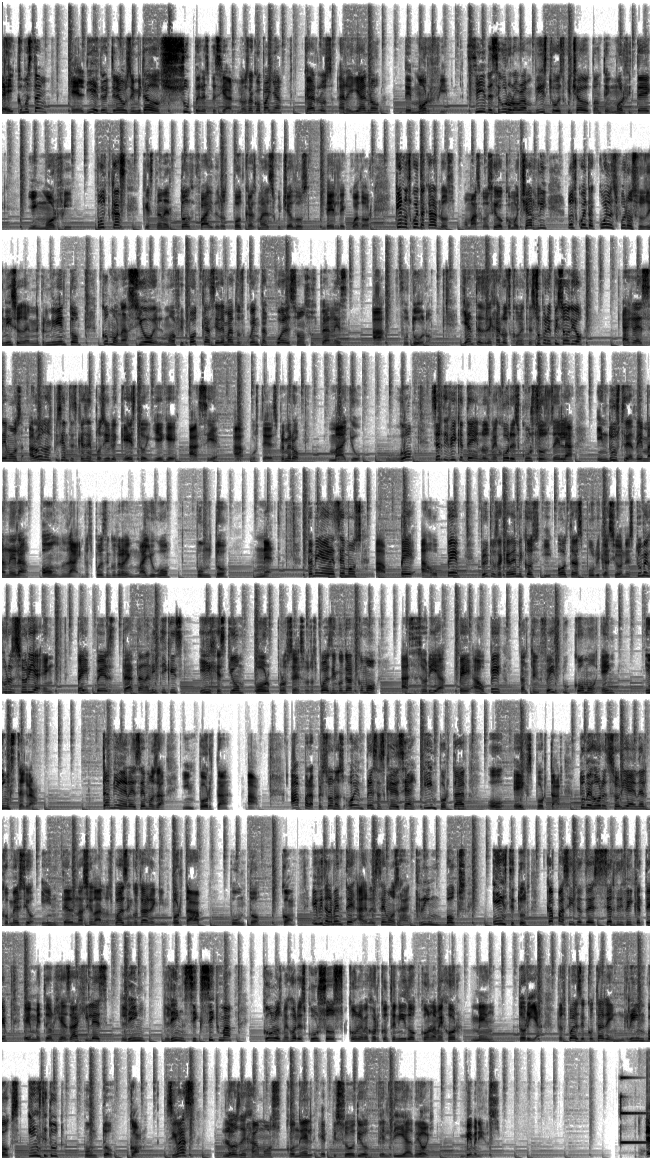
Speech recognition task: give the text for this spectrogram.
Hey, ¿cómo están? El día de hoy tenemos un invitado súper especial. Nos acompaña Carlos Arellano de Morphy. Sí, de seguro lo habrán visto o escuchado tanto en Morphy Tech y en Morphy Podcast, que está en el top 5 de los podcasts más escuchados del Ecuador. ¿Qué nos cuenta Carlos? O más conocido como Charlie, nos cuenta cuáles fueron sus inicios en el emprendimiento, cómo nació el Morphy Podcast y además nos cuenta cuáles son sus planes a futuro. Y antes de dejarlos con este super episodio, agradecemos a los auspiciantes que hacen posible que esto llegue hacia a ustedes. Primero, Mayu Go, certifícate en los mejores cursos de la industria de manera online. Los puedes encontrar en mayugo.net. También agradecemos a PAOP, proyectos académicos y otras publicaciones. Tu mejor asesoría en papers, data analytics y gestión por procesos. Los puedes encontrar como asesoría PAOP tanto en Facebook como en Instagram. También agradecemos a Importa App. App para personas o empresas que desean importar o exportar. Tu mejor asesoría en el comercio internacional. Los puedes encontrar en importaapp.com. Y finalmente agradecemos a Greenbox Institute. Capacítate, certifícate en metodologías ágiles, Lean, Lean Six Sigma, con los mejores cursos, con el mejor contenido, con la mejor los puedes encontrar en greenboxinstitute.com. Sin más, los dejamos con el episodio del día de hoy. Bienvenidos.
